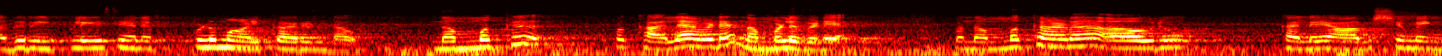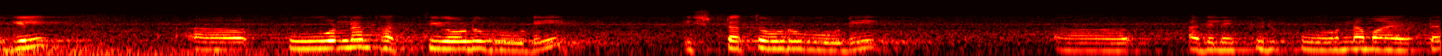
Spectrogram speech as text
അത് റീപ്ലേസ് ചെയ്യാൻ എപ്പോഴും ആൾക്കാരുണ്ടാവും. നമുക്ക് ഇപ്പോൾ കല അവിടെ നമ്മളിവിടെയാണ് അപ്പം നമുക്കാണ് ആ ഒരു കല ആവശ്യമെങ്കിൽ പൂർണ ഭക്തിയോടുകൂടി ഇഷ്ടത്തോടുകൂടി അതിലേക്കൊരു പൂർണമായിട്ട്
